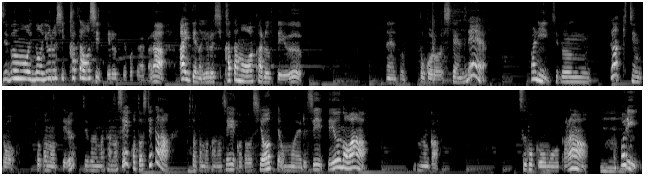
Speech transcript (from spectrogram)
自分の許し方を知ってるってことだから、相手の許し方もわかるっていう、えっ、と、ところ、視点で、やっぱり自分がきちんと整ってる、自分が楽しいことしてたら、人とも楽しいことをしようって思えるしっていうのは、なんか、すごく思うから、うんやっぱ、り、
